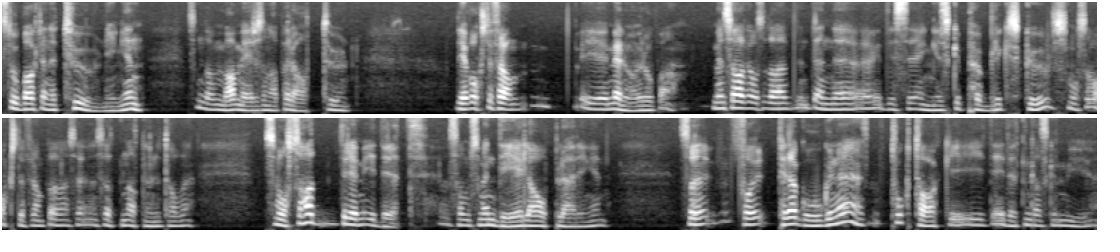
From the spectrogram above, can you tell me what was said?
sto bak denne turningen, som da var mer sånn apparatturn. Det vokste fram i Mellom-Europa. Men så har vi også da denne, disse engelske public schools, som også vokste fram på 1700-1800-tallet. Som også har drevet med idrett som, som, en del av opplæringen. Så for pedagogene tok tak i, i idretten ganske mye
